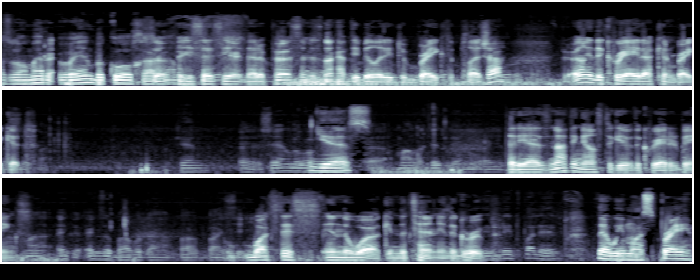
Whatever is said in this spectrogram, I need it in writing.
So, he says here that a person does not have the ability to break the pleasure, but only the Creator can break it. Yes. That he has nothing else to give the created beings. What's this in the work, in the ten, in the group? That we must pray.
